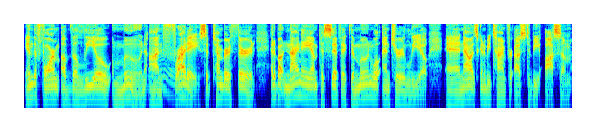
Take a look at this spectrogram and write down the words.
in the form of the Leo moon on Mm. Friday, September 3rd. At about 9 a.m. Pacific, the moon will enter Leo. And now it's going to be time for us to be awesome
